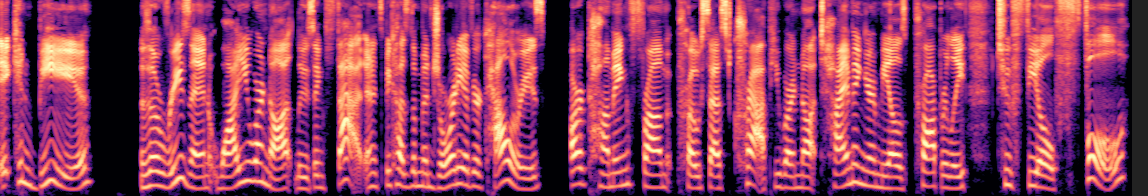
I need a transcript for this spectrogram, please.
it can be the reason why you are not losing fat. And it's because the majority of your calories are coming from processed crap. You are not timing your meals properly to feel full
